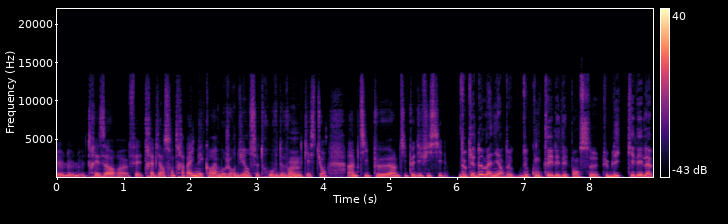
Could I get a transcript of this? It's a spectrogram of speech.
le, le, Trésor fait très bien son travail, mais quand même aujourd'hui, on se trouve devant mmh. une question un petit peu, un petit peu difficile. Donc il y a deux manières de, de compter les dépenses publiques. Quelle est la,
